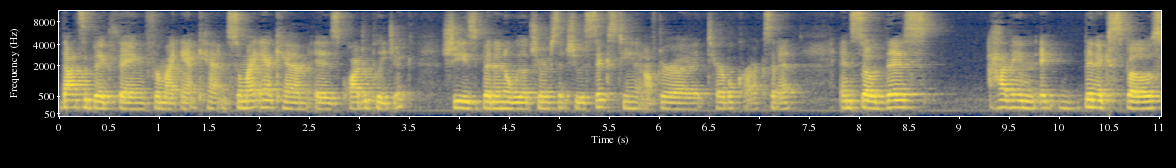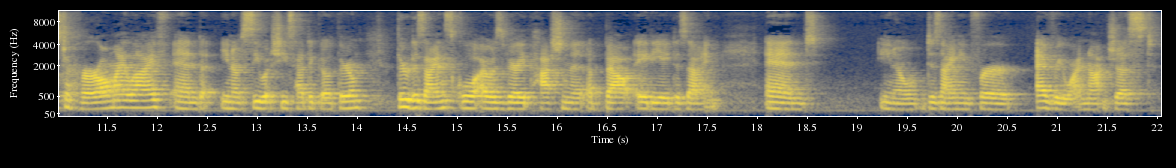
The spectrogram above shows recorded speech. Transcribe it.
that's a big thing for my Aunt Kim. So my Aunt Kim is quadriplegic. She's been in a wheelchair since she was 16 after a terrible car accident. And so this having been exposed to her all my life and you know see what she's had to go through through design school i was very passionate about ada design and you know designing for everyone, not just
